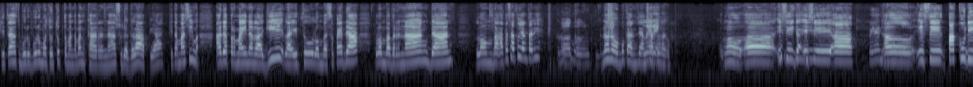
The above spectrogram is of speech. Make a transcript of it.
Kita buru-buru mau tutup teman-teman karena sudah gelap ya. Kita masih ma- ada permainan lagi, yaitu lomba sepeda, lomba berenang dan lomba apa satu yang tadi? No no bukan yang satu. Kelereng. No, eh, isi isi eh, isi paku di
